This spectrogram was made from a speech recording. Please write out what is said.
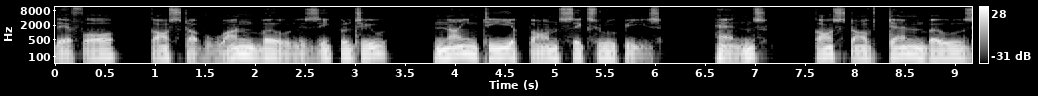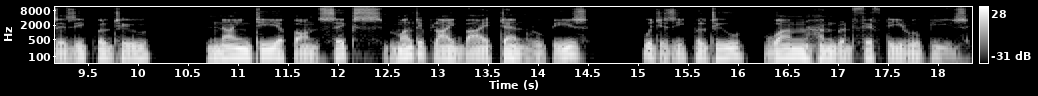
Therefore, cost of one bowl is equal to 90 upon 6 rupees. Hence, cost of 10 bowls is equal to 90 upon 6 multiplied by 10 rupees, which is equal to 150 rupees.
